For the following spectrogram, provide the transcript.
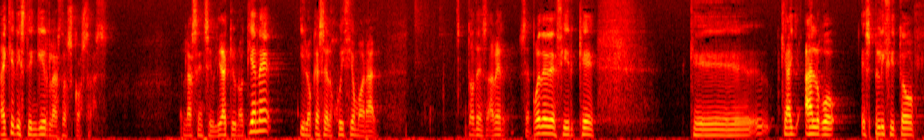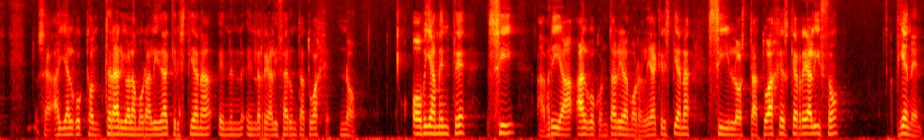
Hay que distinguir las dos cosas. La sensibilidad que uno tiene y lo que es el juicio moral. Entonces, a ver, se puede decir que, que, que hay algo explícito, o sea, hay algo contrario a la moralidad cristiana en, en realizar un tatuaje. No. Obviamente, sí habría algo contrario a la moralidad cristiana si los tatuajes que realizo tienen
